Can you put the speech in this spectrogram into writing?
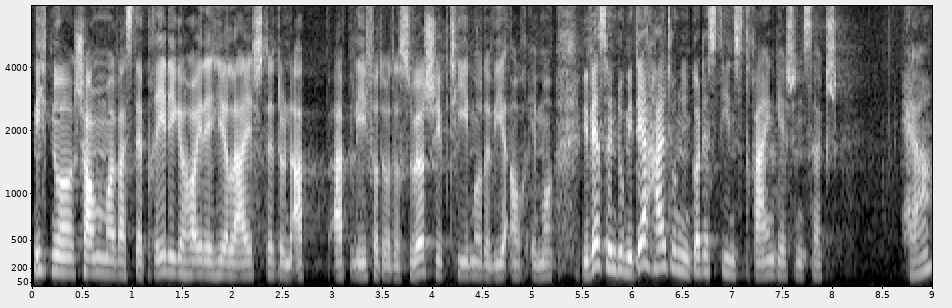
Nicht nur schauen wir mal, was der Prediger heute hier leistet und ab, abliefert oder das Worship-Team oder wie auch immer. Wie wäre es, wenn du mit der Haltung in den Gottesdienst reingehst und sagst, Herr,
